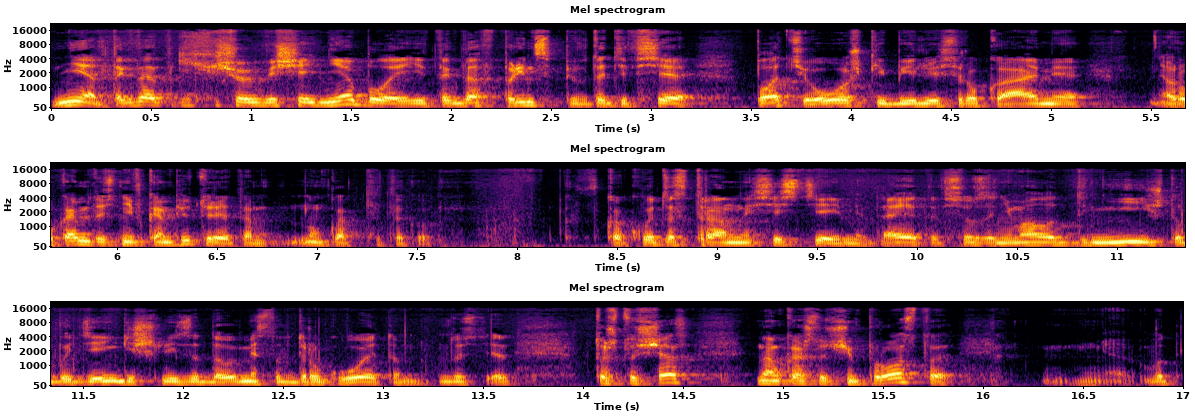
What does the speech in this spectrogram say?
Нет, тогда таких еще вещей не было, и тогда, в принципе, вот эти все платежки бились руками. Руками, то есть не в компьютере, а там, ну, как-то такой в какой-то странной системе, да, это все занимало дни, чтобы деньги шли из одного места в другое, там, то есть то, что сейчас нам кажется очень просто, вот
